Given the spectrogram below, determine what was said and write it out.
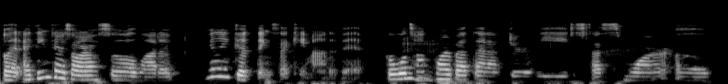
But I think there's also a lot of really good things that came out of it. But we'll talk Mhm. more about that after we discuss more of,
